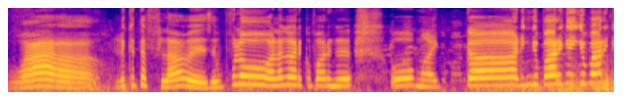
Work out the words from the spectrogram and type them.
Wow. Look at the இவ்வளோ அழகா இருக்கு பாருங்க. ஓ மை காட் இங்கே பாருங்க இங்கே பாருங்க.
